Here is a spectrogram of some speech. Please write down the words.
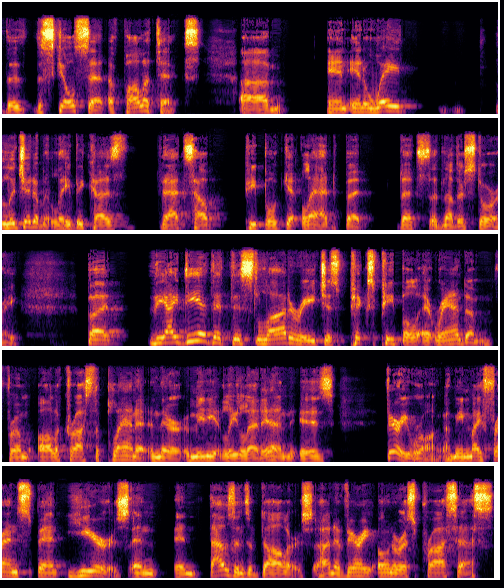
the, the skill set of politics, um, and in a way, legitimately because that's how people get led. But that's another story. But the idea that this lottery just picks people at random from all across the planet and they're immediately let in is very wrong. I mean, my friend spent years and, and thousands of dollars on a very onerous process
